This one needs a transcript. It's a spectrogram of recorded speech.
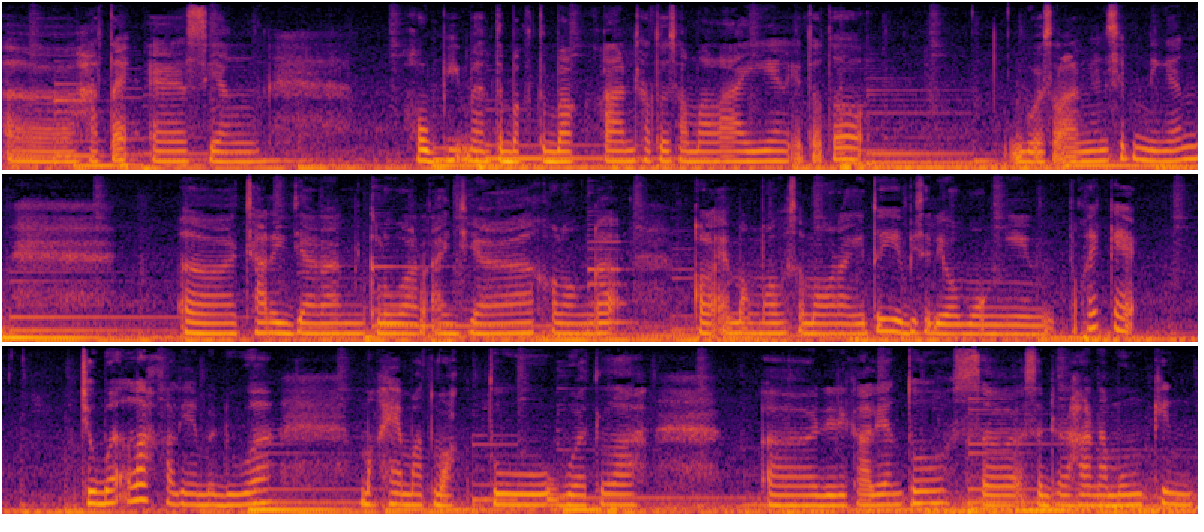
uh, eh, HTS yang hobi main tebak-tebakan satu sama lain. Itu tuh gue saranin sih mendingan uh, cari jalan keluar aja. Kalau enggak kalau emang mau sama orang itu ya bisa diomongin. Pokoknya kayak cobalah kalian berdua menghemat waktu buatlah uh, diri kalian tuh sederhana mungkin.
